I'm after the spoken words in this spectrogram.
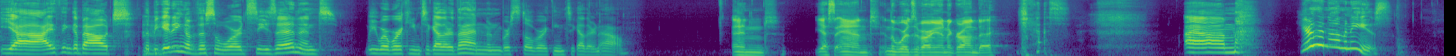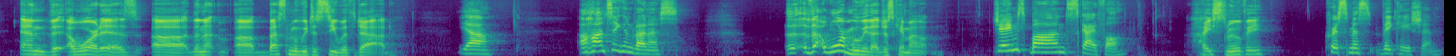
Yeah, I think about the beginning of this award season, and we were working together then, and we're still working together now. And yes, and in the words of Ariana Grande. Yes. Um, here are the nominees. And the award is uh, the uh, best movie to see with dad. Yeah. A Haunting in Venice. Uh, that war movie that just came out. James Bond, Skyfall. Heist movie. Christmas Vacation.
